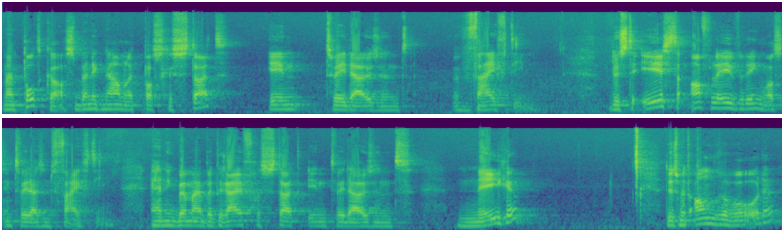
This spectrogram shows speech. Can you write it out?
mijn podcast ben ik namelijk pas gestart in 2015. Dus de eerste aflevering was in 2015. En ik ben mijn bedrijf gestart in 2009. Dus met andere woorden,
